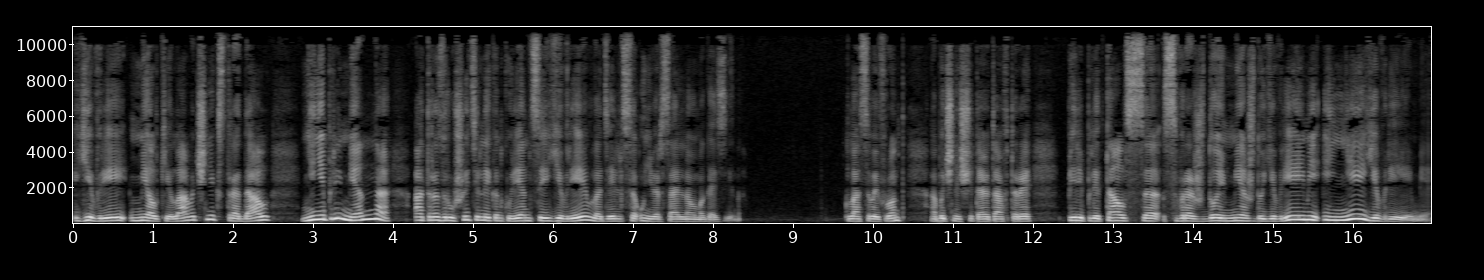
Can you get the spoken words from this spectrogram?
еврей-мелкий лавочник страдал не непременно от разрушительной конкуренции еврея-владельца универсального магазина. Классовый фронт обычно считают авторы переплетался с враждой между евреями и неевреями,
